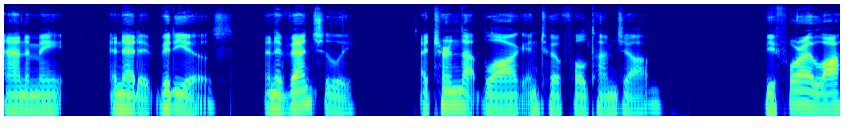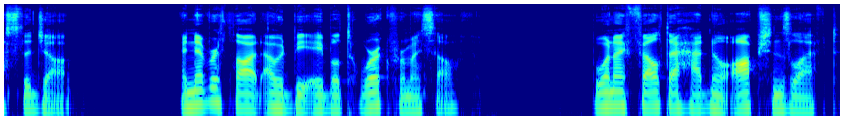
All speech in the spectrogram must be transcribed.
animate, and edit videos, and eventually, I turned that blog into a full time job. Before I lost the job, I never thought I would be able to work for myself. But when I felt I had no options left,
